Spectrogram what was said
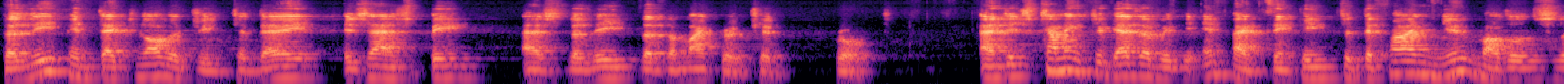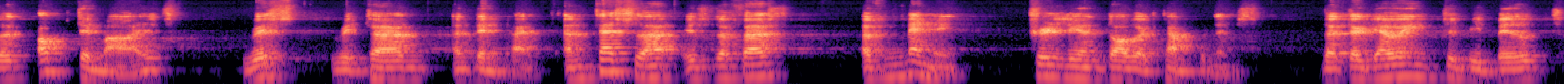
the leap in technology today is as big as the leap that the microchip brought. And it's coming together with the impact thinking to define new models that optimize risk, return, and impact. And Tesla is the first of many trillion dollar companies that are going to be built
